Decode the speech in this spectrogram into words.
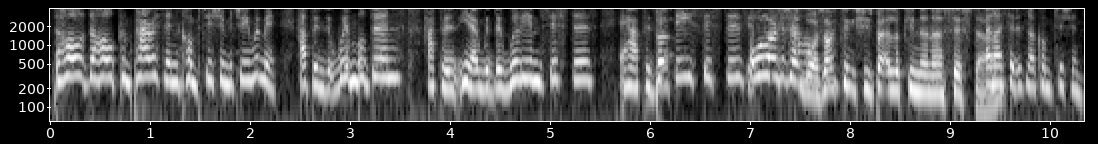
The whole the whole comparison competition between women happens at Wimbledon. Happen, you know, with the Williams sisters. It happens with these sisters. It's all I kind of said that whole was, I thing. think she's better looking than her sister. and I said it's not competition.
